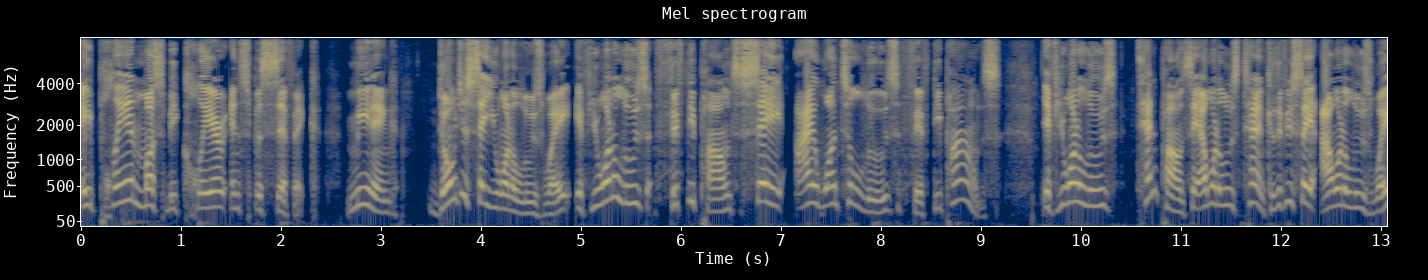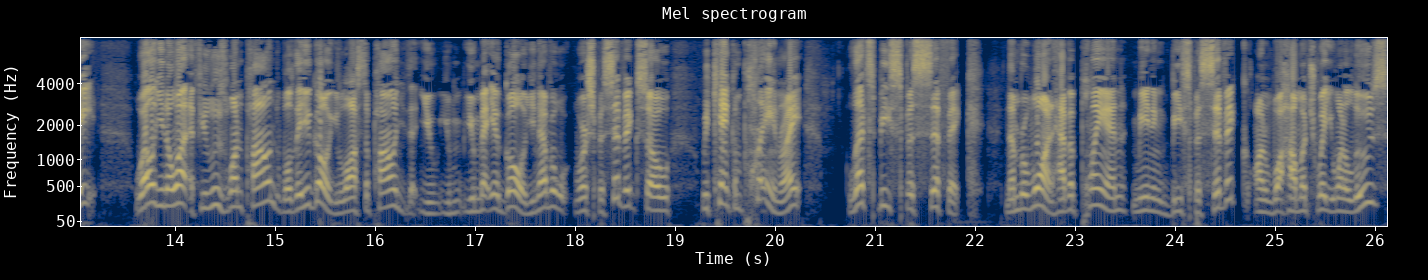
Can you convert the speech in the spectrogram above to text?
A plan must be clear and specific, meaning, don't just say you want to lose weight. If you want to lose 50 pounds, say, I want to lose 50 pounds. If you want to lose 10 pounds, say, I want to lose 10. Because if you say, I want to lose weight, well, you know what? If you lose one pound, well, there you go. You lost a pound. You, you, you met your goal. You never were specific, so we can't complain, right? Let's be specific. Number one, have a plan, meaning be specific on what, how much weight you want to lose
